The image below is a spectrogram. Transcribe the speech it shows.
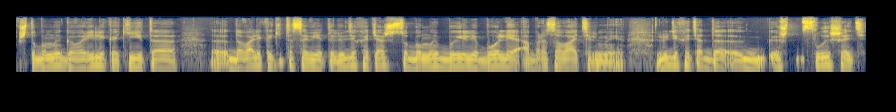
чтобы мы говорили какие-то, э, давали какие-то советы. Люди хотят, чтобы мы были более образовательные. Люди хотят да, э, слышать,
